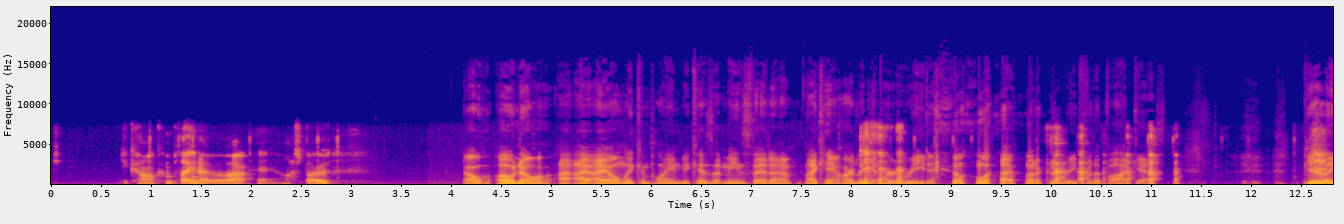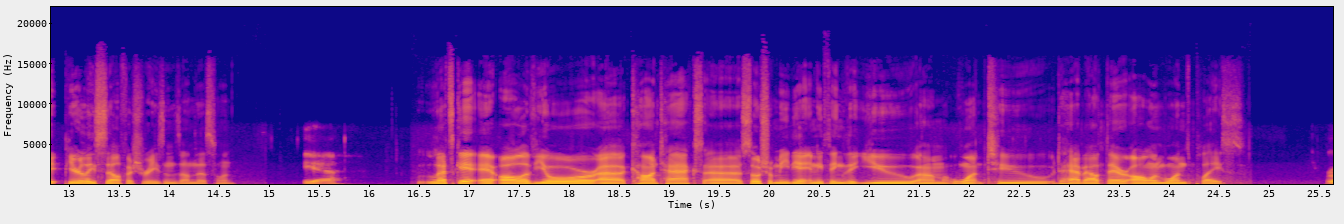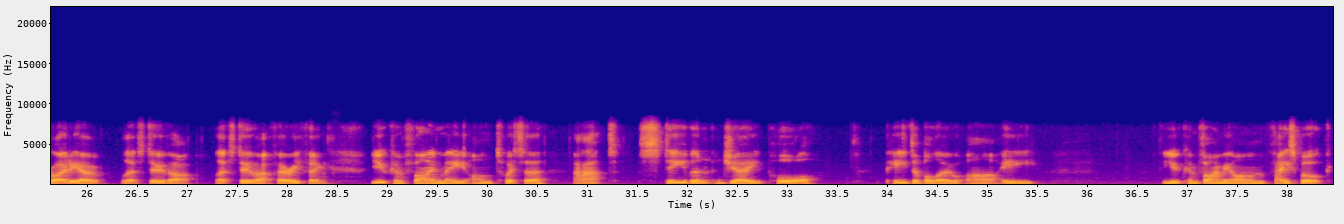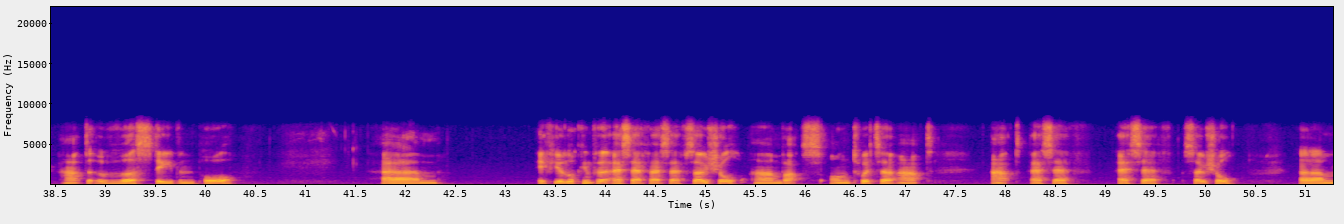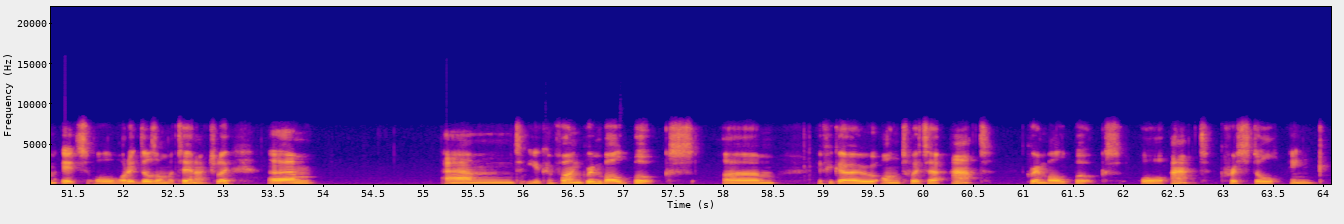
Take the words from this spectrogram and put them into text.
you can't complain over that, I suppose. Oh, oh no! I, I only complain because that means that uh, I can't hardly get her to read what I want her to read for the podcast purely purely selfish reasons on this one. Yeah. Let's get all of your uh, contacts, uh, social media, anything that you um, want to to have out there, all in one place. Rightio, let's do that. Let's do that very thing. You can find me on Twitter at Steven J. Poore, P O O R E. You can find me on Facebook at The Steven Poore. Um, if you're looking for SFSF Social, um, that's on Twitter at at SFSF Social. Um, it's all what it does on the tin, actually. Um, and you can find Grimbold Books um, if you go on Twitter at Grimbold Books or at Kristell Ink.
